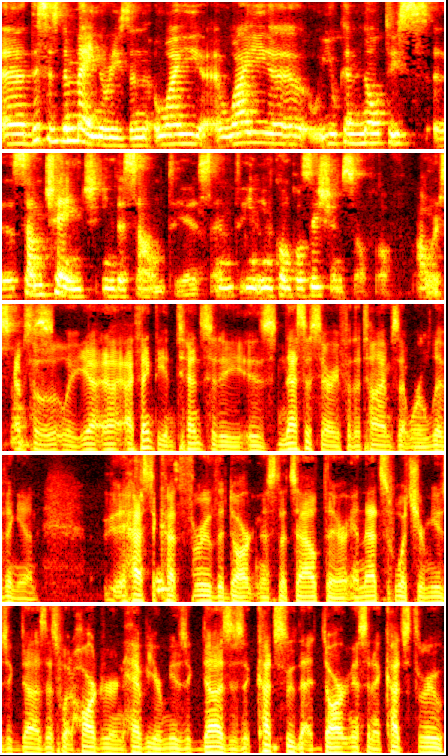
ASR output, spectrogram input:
uh, this is the main reason why why uh, you can notice uh, some change in the sound yes and in, in compositions of, of our songs. Absolutely. Yeah I think the intensity is necessary for the times that we're living in. It has to cut through the darkness that's out there and that's what your music does. That's what harder and heavier music does is it cuts through that darkness and it cuts through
